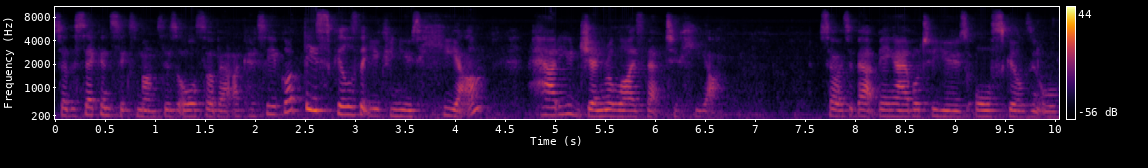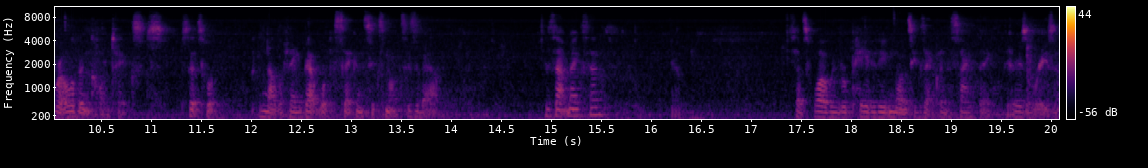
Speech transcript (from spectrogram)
So the second six months is also about okay, so you've got these skills that you can use here. How do you generalize that to here? So it's about being able to use all skills in all relevant contexts. So that's what another thing about what the second six months is about. Does that make sense? Yeah. So that's why we repeat it even though it's exactly the same thing. There is a reason.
